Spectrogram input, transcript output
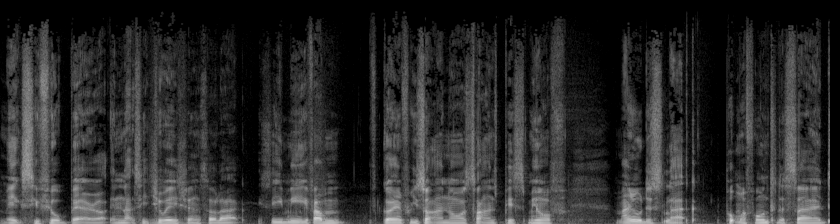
makes you feel better in that situation. So like, see me, if I'm going through something or something's pissed me off, man, will just like put my phone to the side,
